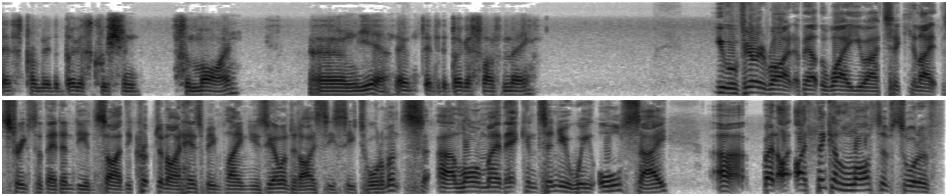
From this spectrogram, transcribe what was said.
That's probably the biggest question for mine. Um, yeah, that, that'd be the biggest one for me. You were very right about the way you articulate the strengths of that Indian side. The Kryptonite has been playing New Zealand at ICC tournaments. Uh, long may that continue, we all say. Uh, but I, I, think a lot of sort of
